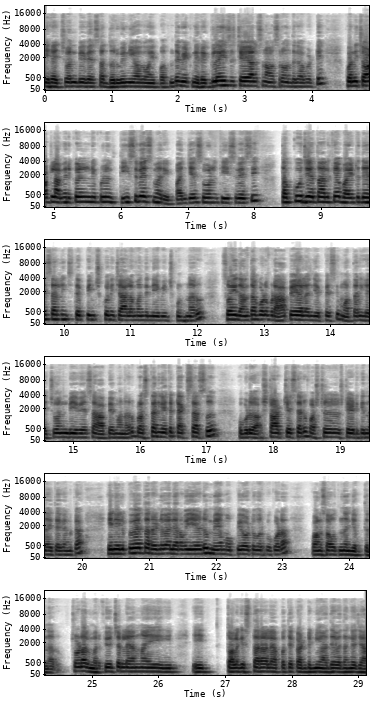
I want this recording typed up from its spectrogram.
ఈ హెచ్ వన్ బి వేసా దుర్వినియోగం అయిపోతుంది. వీటిని రెగ్యులైజ్ చేయాల్సిన అవసరం ఉంది కాబట్టి కొన్ని చోట్ల అమెరికన్ నిపుణులను తీసివేసి మరి పనిచేసే వాళ్ళని తీసివేసి తక్కువ జీతాలకే బయట దేశాల నుంచి తెప్పించుకొని చాలా మంది నియమించుకుంటున్నారు. సో ఇదంతా కూడా ఇప్పుడు ఆపేయాలని చెప్పేసి మొత్తానికి హెచ్ వన్ బి వేసా ఆపేయమన్నారు. ప్రస్తుతానికి అయితే టెక్సాస్ ఇప్పుడు స్టార్ట్ చేశారు ఫస్ట్ స్టేట్ కింద అయితే కనుక ఈ నిలిపివేత రెండు వేల ఇరవై ఏడు మే ముప్పై ఒకటి వరకు కూడా కొనసాగుతుందని చెప్తున్నారు. చూడాలి మరి ఫ్యూచర్లో ఏమన్నా ఈ ఈ తొలగిస్తారా లేకపోతే కంటిన్యూ అదే విధంగా చేస్తారా?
